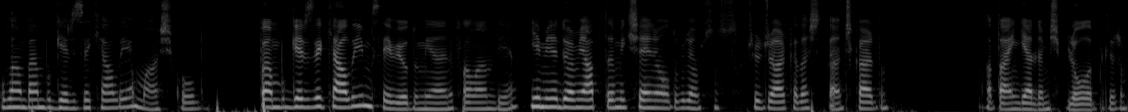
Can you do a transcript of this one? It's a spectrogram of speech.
Ulan ben bu gerizekalıya mı aşık oldum? Ben bu gerizekalıyı mı seviyordum yani falan diye. Yemin ediyorum yaptığım ilk şey ne oldu biliyor musunuz? Çocuğu arkadaşlıktan çıkardım. Hatta engellemiş bile olabilirim.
